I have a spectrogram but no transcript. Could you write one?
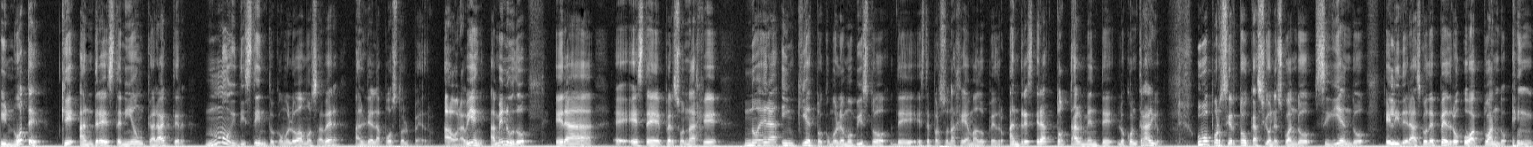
Y note que Andrés tenía un carácter muy distinto, como lo vamos a ver, al del apóstol Pedro. Ahora bien, a menudo era eh, este personaje no era inquieto como lo hemos visto de este personaje llamado Pedro. Andrés era totalmente lo contrario. Hubo por cierto ocasiones cuando siguiendo el liderazgo de Pedro o actuando en,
